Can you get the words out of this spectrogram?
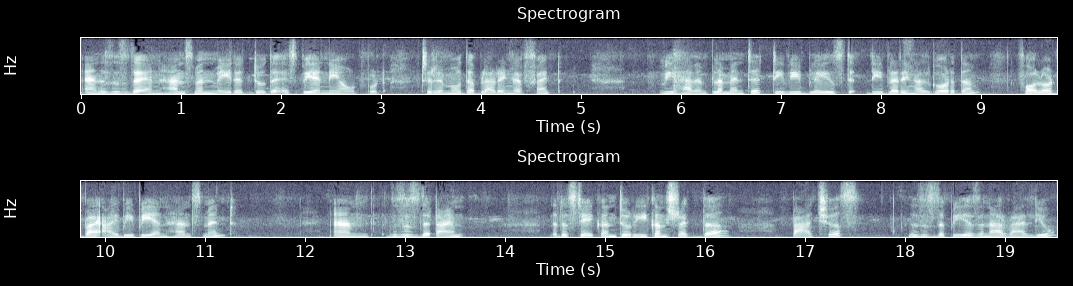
and this is the enhancement made it to the SPNE output to remove the blurring effect. We have implemented TV based deblurring algorithm followed by IBP enhancement. And this is the time that is taken to reconstruct the patches. This is the PSNR value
